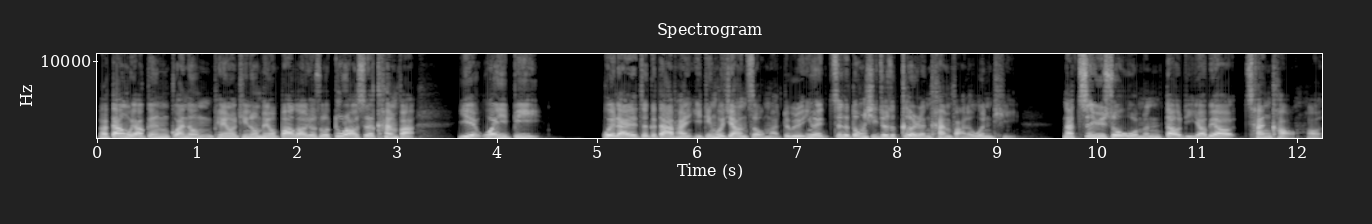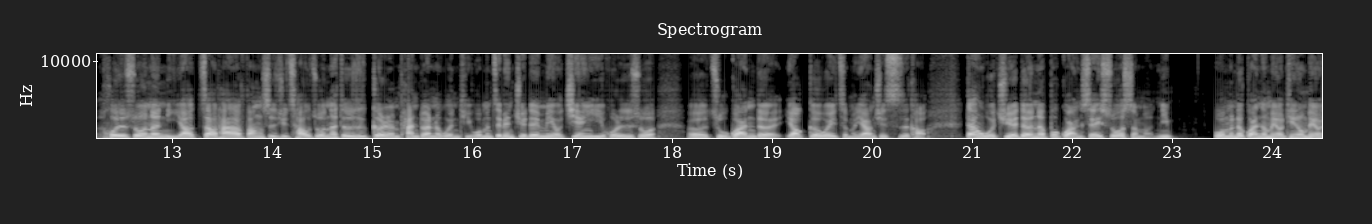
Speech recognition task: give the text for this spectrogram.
那当，我要跟观众朋友、听众朋友报告，就是说杜老师的看法也未必未来的这个大盘一定会这样走嘛，对不对？因为这个东西就是个人看法的问题。那至于说我们到底要不要参考，好，或者说呢，你要照他的方式去操作，那就是个人判断的问题。我们这边绝对没有建议，或者是说，呃，主观的要各位怎么样去思考。但我觉得呢，不管谁说什么，你我们的观众朋友、听众朋友，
